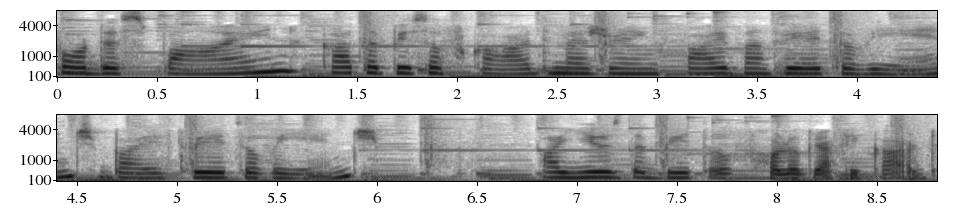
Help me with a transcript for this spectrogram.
For the spine, cut a piece of card measuring 5 and 3 eighths of an inch by 3 eighths of an inch. I used a bit of holographic card.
